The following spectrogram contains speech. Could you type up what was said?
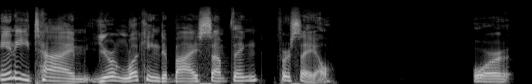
anytime you're looking to buy something for sale or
